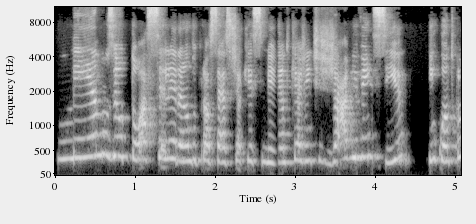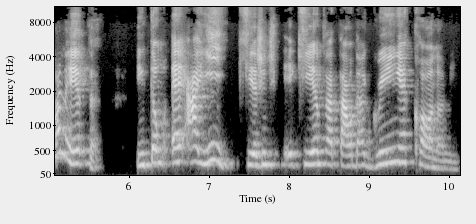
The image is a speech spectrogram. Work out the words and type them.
menos eu estou acelerando o processo de aquecimento que a gente já vivencia enquanto planeta. Então, é aí que a gente que entra a tal da green economy,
